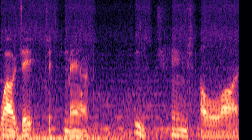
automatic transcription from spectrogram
Wow, Jay, J man, he changed a lot.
